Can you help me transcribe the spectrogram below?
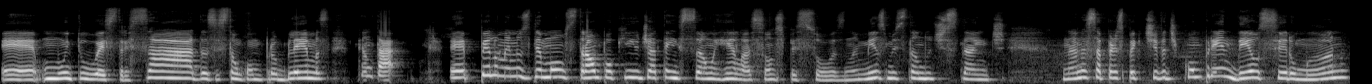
é, muito estressadas? Estão com problemas? Tentar é, pelo menos demonstrar um pouquinho de atenção em relação às pessoas, né? mesmo estando distante né, nessa perspectiva de compreender o ser humano,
